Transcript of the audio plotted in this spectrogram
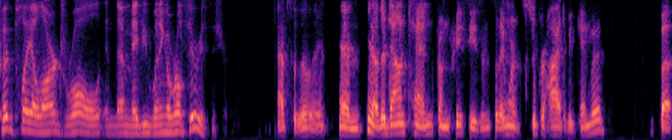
could play a large role in them maybe winning a World Series this year. Absolutely. And you know, they're down 10 from preseason, so they weren't super high to begin with. But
